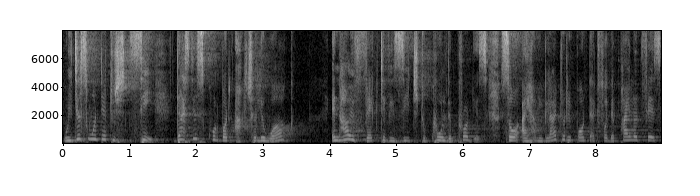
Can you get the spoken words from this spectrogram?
We just wanted to see, does this CoolBot actually work? And how effective is it to cool the produce? So I am glad to report that for the pilot phase,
